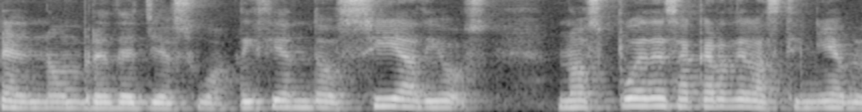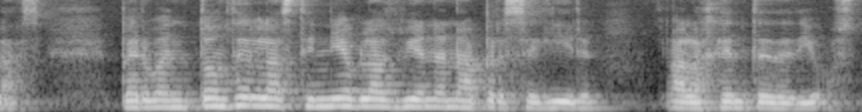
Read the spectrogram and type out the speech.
el nombre de Yeshua, diciendo sí a Dios, nos puede sacar de las tinieblas, pero entonces las tinieblas vienen a perseguir a la gente de Dios.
